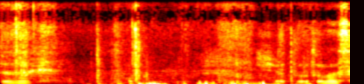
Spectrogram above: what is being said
так. Що тут у нас?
